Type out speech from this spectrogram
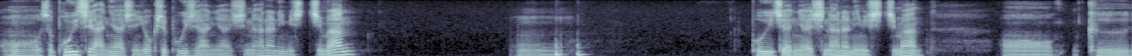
어 그래서 보이지 아니하시는 역시 보이지 아니하시는 하나님이시지만 음 보이지 아니하시는 하나님이시지만 어 그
